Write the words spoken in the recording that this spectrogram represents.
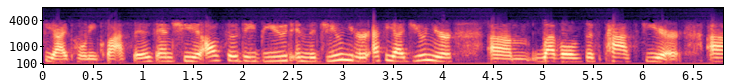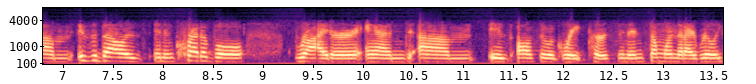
FEI pony classes, and she also debuted in the junior FEI junior um, levels this past year. Um, Isabelle is an incredible rider and um, is also a great person and someone that I really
